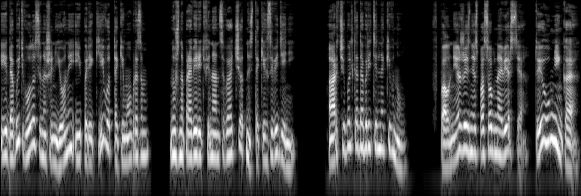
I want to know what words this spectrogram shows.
и добыть волосы на шиньоны и парики вот таким образом. Нужно проверить финансовую отчетность таких заведений. Арчибальд одобрительно кивнул. «Вполне жизнеспособная версия. Ты умненькая».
